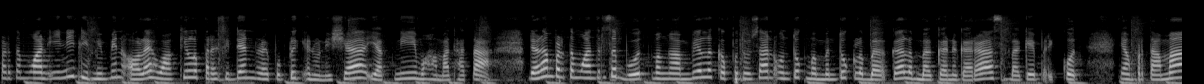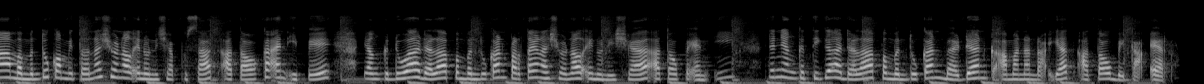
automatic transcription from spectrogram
Pertemuan ini dipimpin oleh Wakil Presiden Republik Indonesia yakni Muhammad Hatta. Dalam pertemuan tersebut mengambil keputusan untuk membentuk lembaga-lembaga negara sebagai berikut. Yang pertama, membentuk Komite Nasional Indonesia Pusat atau KNIP. Yang kedua adalah pembentukan Partai Nasional Indonesia atau PNI dan yang ketiga adalah pembentukan Badan Keamanan Rakyat atau BKR.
